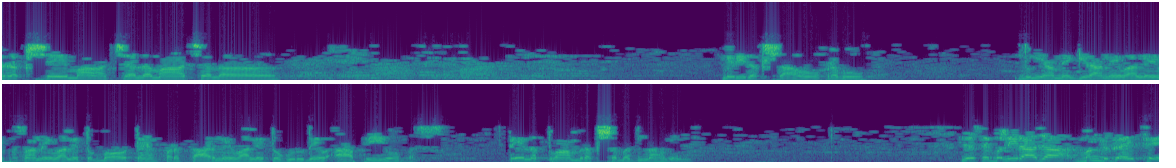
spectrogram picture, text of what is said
रक्षे माँ चल माँ चल मेरी रक्षा हो प्रभु। दुनिया में गिराने वाले, फंसाने वाले तो बहुत हैं, पर तारने वाले तो गुरुदेव आप ही हो बस। तेन त्वाम रक्ष बदनामी। जैसे बलि राजा बंध गए थे,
